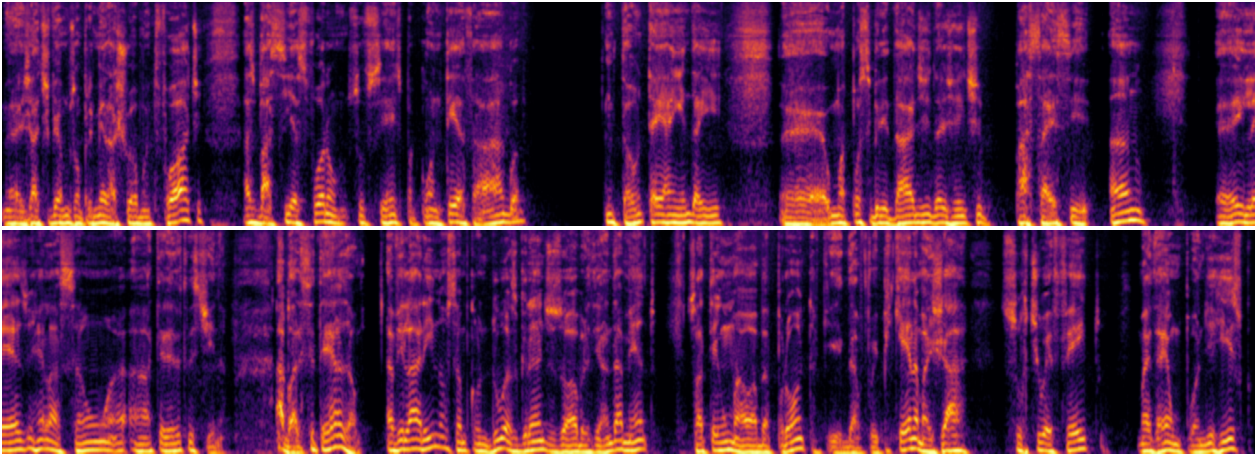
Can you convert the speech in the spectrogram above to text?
Né? Já tivemos uma primeira chuva muito forte, as bacias foram suficientes para conter essa água. Então tem ainda aí é, uma possibilidade da gente passar esse ano é, ileso em relação a, a Tereza Cristina. Agora, você tem razão. A Vilarim, nós estamos com duas grandes obras em andamento. Só tem uma obra pronta, que ainda foi pequena, mas já surtiu efeito, mas é um ponto de risco.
